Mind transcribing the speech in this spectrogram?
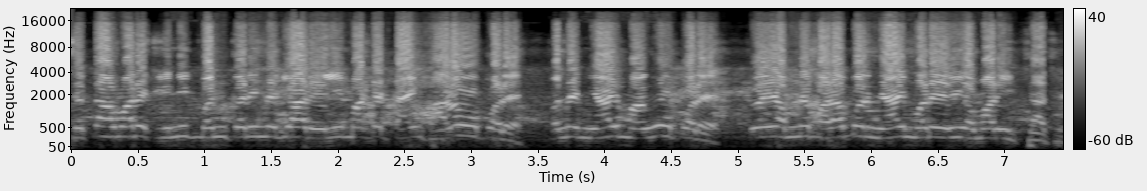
છતાં અમારે ક્લિનિક બંધ કરીને જો આ રેલી માટે ટાઈમ ફાળવવો પડે અને ન્યાય માંગવો પડે, તો એ અમને બરાબર ન્યાય મળે એવી અમારી ઈચ્છા છે.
